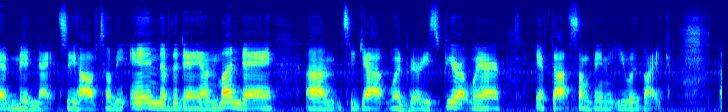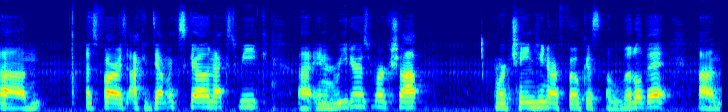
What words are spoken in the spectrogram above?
at midnight. So you have till the end of the day on Monday um, to get Woodbury Spiritwear if that's something that you would like. Um, as far as academics go next week, uh, in Reader's Workshop, we're changing our focus a little bit. Um,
